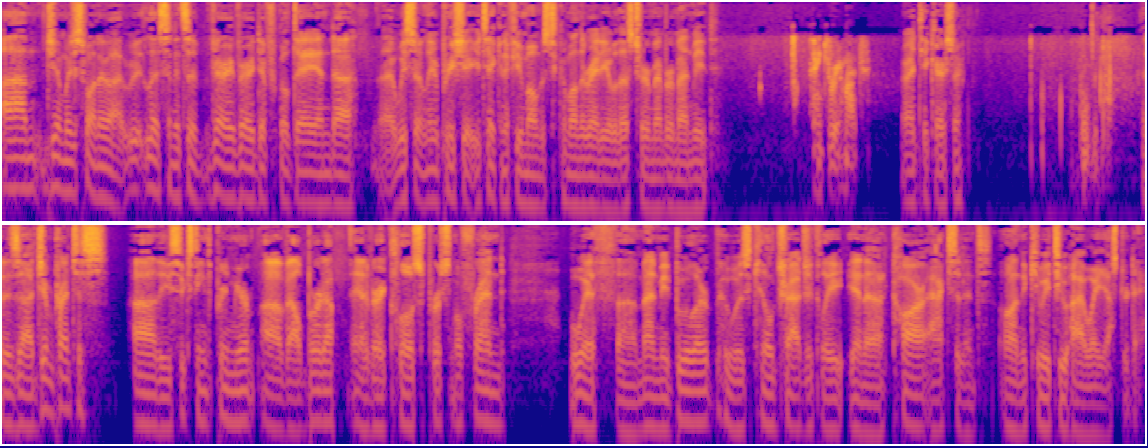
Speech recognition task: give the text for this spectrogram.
Um, Jim, we just want to uh, listen. It's a very, very difficult day, and uh, uh, we certainly appreciate you taking a few moments to come on the radio with us to remember Manmeet. Thank you very much. All right, take care, sir. That is uh, Jim Prentice, uh, the 16th Premier of Alberta, and a very close personal friend with uh, Manmeet Bhullar, who was killed tragically in a car accident on the QE2 highway yesterday.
